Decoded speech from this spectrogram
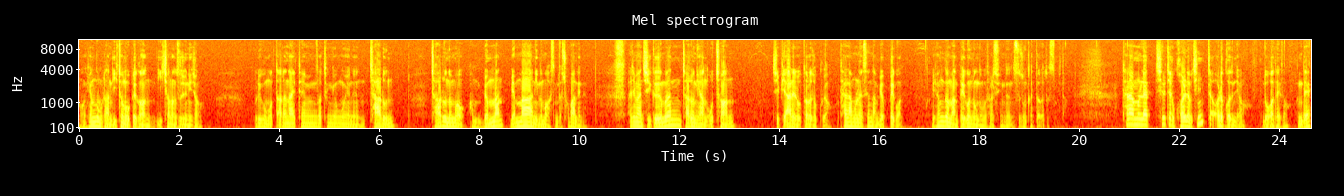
어, 현금으로 한 2500원, 2000원 수준이죠. 그리고 뭐 다른 아이템 같은 경우에는 자룬, 자루는 뭐한 몇만? 몇만이 넘어갔습니다. 초반에는. 하지만 지금은 자룬이 한 5천 CP 아래로 떨어졌고요. 탈라물렛은 한 몇백 원. 현금 한 100원 정도 뭐살수 있는 수준까지 떨어졌습니다. 탈라물렛 실제로 구하려면 진짜 어렵거든요. 노가다에서. 근데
